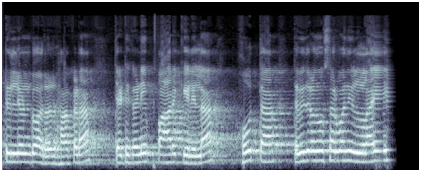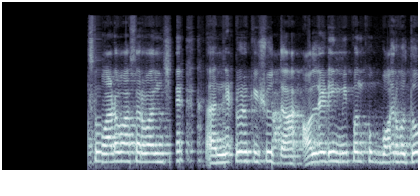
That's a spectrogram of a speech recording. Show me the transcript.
ट्रिलियन डॉलर हा कडा त्या ठिकाणी पार केलेला होता. तर मित्रांनो सर्वांनी लाईक वाढवा सर्वांचे. नेटवर्क इश्यू ऑलरेडी मी पण खूप बॉर होतो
